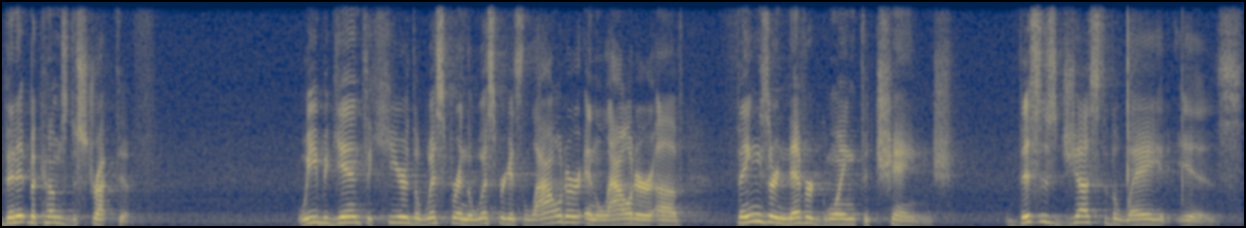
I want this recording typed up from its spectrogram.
then it becomes destructive. We begin to hear the whisper, and the whisper gets louder and louder of things are never going to change. This is just the way it is.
